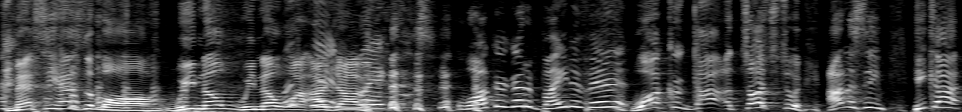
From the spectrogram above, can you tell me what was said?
Messi has the ball. We know we know Listen, what our job like, is. Walker got a bite of it. Walker got a touch to it. Honestly, he got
